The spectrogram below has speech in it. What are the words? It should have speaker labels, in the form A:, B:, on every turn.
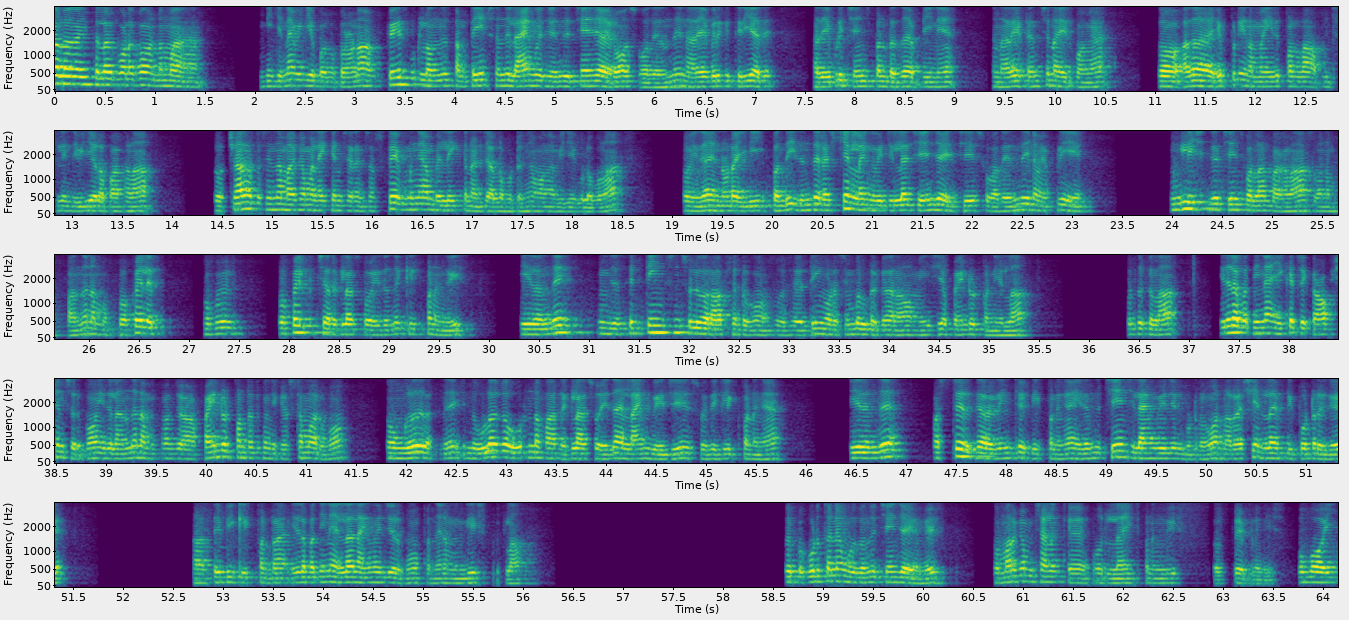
A: Hello guys எல்லாருக்கும் வணக்கம். நம்ம இன்னைக்கு என்ன வீடியோ பார்க்க போறோம்னா ஃபேஸ்புக்கில் வந்து சம்டைம்ஸ் வந்து லாங்குவேஜ் வந்து சேஞ்ச் ஆயிரும். ஸோ அது வந்து நிறைய பேருக்கு தெரியாது. அதை எப்படி சேஞ்ச் பண்ணுறது அப்படின்னு நிறைய டென்ஷன் ஆகிருப்பாங்க ஸோ அதை எப்படி நம்ம இது பண்ணலாம் அப்படின்னு சொல்லி இந்த வீடியோவில் பார்க்கலாம். ஸோ சேனல் பற்றி இருந்தால் மறக்காம லைக் அண்ட் ஷேர் சப்ஸ்கிரைப் பண்ணுங்க. பெல் ஐக்கன் அடிச்சால போட்டுங்க. வாங்க வீடியோக்குள்ளே போகலாம் ஸோ இதான் என்னோட ஐடி இப்போ வந்து இது வந்து ரஷ்யன் லாங்குவேஜில் சேஞ்ச் ஆயிடுச்சு. ஸோ அதை வந்து நம்ம எப்படி இங்கிலீஷுக்கு சேஞ்ச் பண்ணலான்னு பார்க்கலாம். ஸோ நம்ம வந்து நம்ம ப்ரொஃபைல ப்ரொஃபைல் ப்ரொஃபைல் பிக்சர் இருக்குல்ல ஸோ இது வந்து கிளிக் பண்ணுங்க கைஸ் இது வந்து இந்த செட்டிங்ஸ்னு சொல்லி ஒரு ஆப்ஷன் இருக்கும். ஸோ செட்டிங்கோட சிம்பிள் இருக்குது அதனால் நம்ம ஈஸியாக ஃபைண்ட் அவுட் பண்ணிடலாம். கொடுத்துக்கலாம். இதில் பார்த்தீங்கன்னா எக்கச்சக்க ஆப்ஷன்ஸ் இருக்கும். இதில் வந்து நமக்கு கொஞ்சம் ஃபைண்ட் அவுட் பண்ணுறது கொஞ்சம் கஷ்டமாக இருக்கும். ஸோ உங்களுக்கு வந்து இந்த உலக உருண்டை மாதிரி இருக்குல்ல ஸோ இதுதான் லாங்குவேஜ் ஸோ இதை கிளிக் பண்ணுங்கள் இது வந்து ஃபஸ்ட்டு இருக்கிற லிங்க்கை கிளிக் பண்ணுங்கள் இது வந்து சேஞ்ச் லாங்குவேஜ்னு போட்டிருக்கோம். நான் ரஷ்யன்லாம் இப்படி போட்டிருக்கு. நான் திருப்பி கிளிக் பண்ணுறேன் இதில் பார்த்தீங்கன்னா எல்லா லாங்குவேஜும் இருக்கும். இப்போ வந்து நம்ம இங்கிலீஷ் கொடுக்கலாம் ஸோ இப்போ கொடுத்தோன்னே உங்களுக்கு வந்து சேஞ்ச் ஆகிடும் கைஸ் ஸோ மறக்காம சேனலுக்கு ஒரு லைக் பண்ணுங்க கைஸ் சப்ஸ்கிரைப் பண்ணுங்க கைஸ் பாய்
